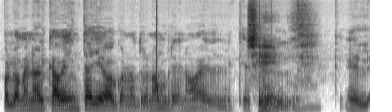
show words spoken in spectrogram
por lo menos el K20 ha llegado con otro nombre, ¿no? El, que es el, el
